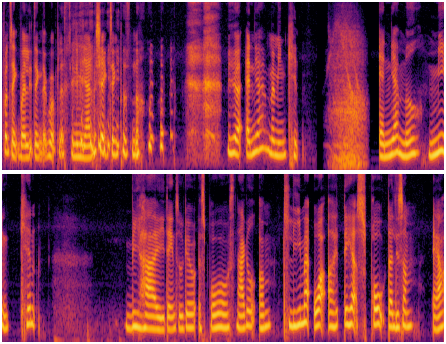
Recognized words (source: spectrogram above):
Prøv at tænke på alle de ting, der kunne have plads til i min hjerne, hvis jeg ikke tænkte på sådan noget. Vi hører Anja med min kind. Anja med min kind. Vi har i dagens udgave af Sprog snakket om klimaord og det her sprog, der ligesom er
